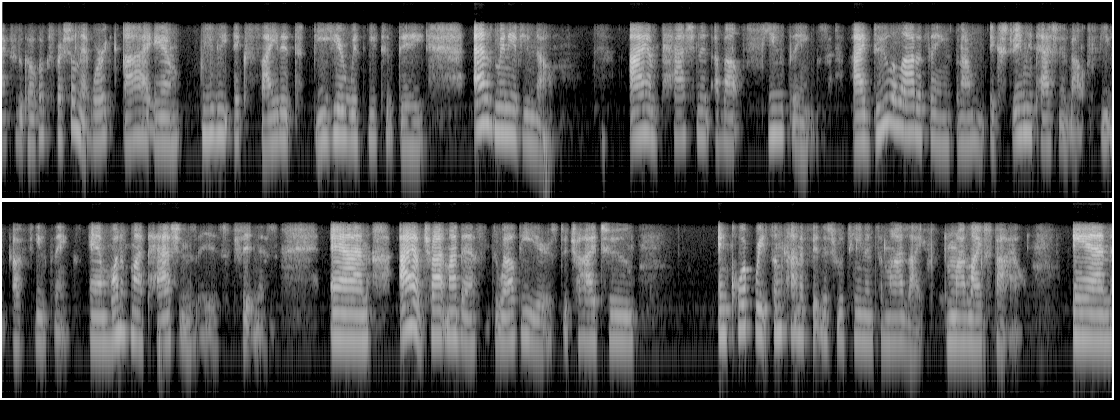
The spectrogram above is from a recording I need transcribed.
back to the Cocoa Expression Network. I am really excited to be here with you today. As many of you know, I am passionate about few things. I do a lot of things, but I'm extremely passionate about few, a few things. And one of my passions is fitness. And I have tried my best throughout the years to try to incorporate some kind of fitness routine into my life my lifestyle. And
